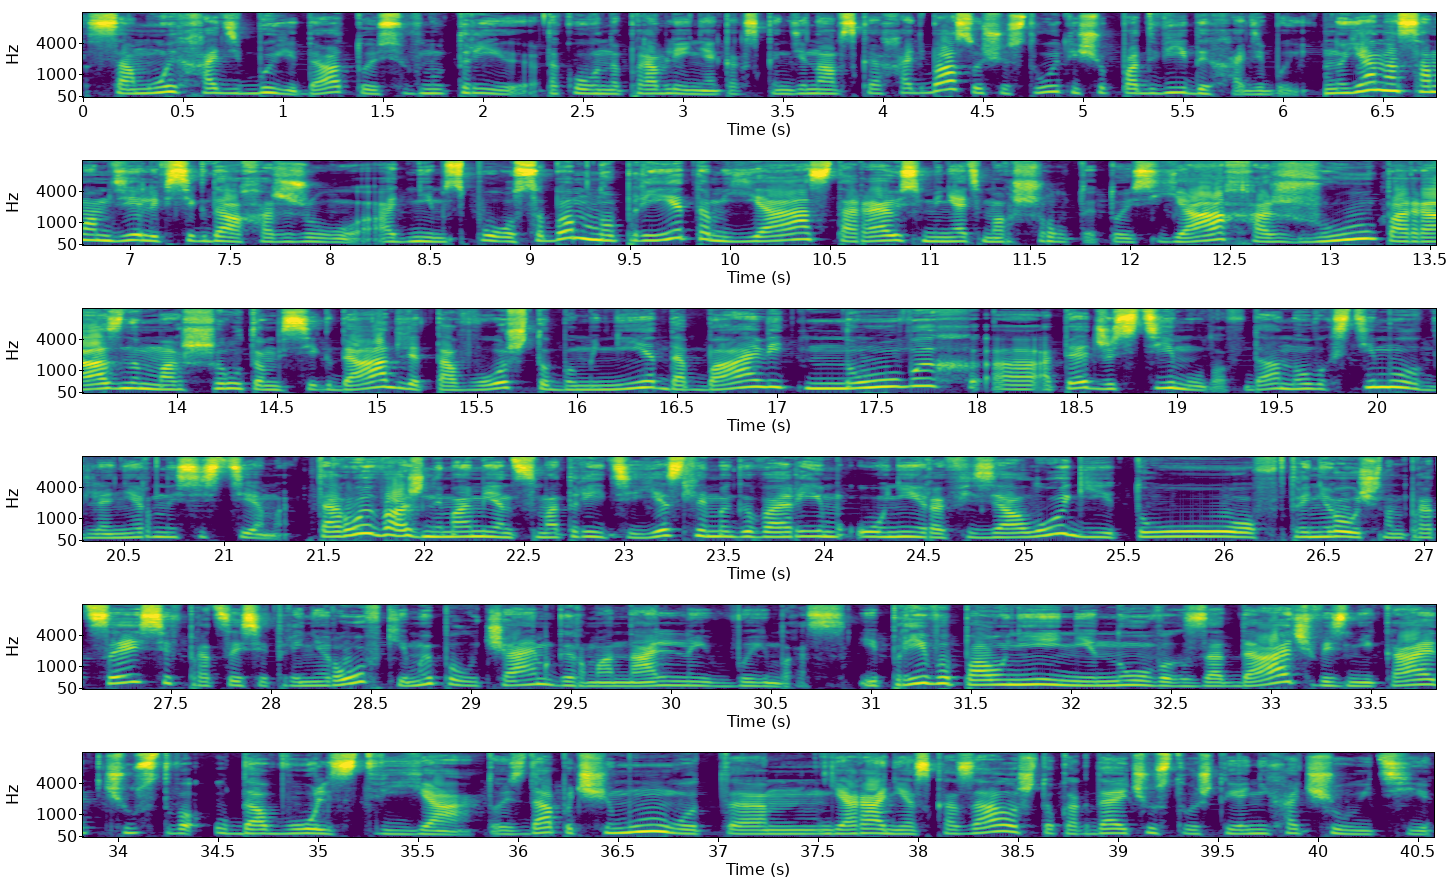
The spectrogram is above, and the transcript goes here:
самой ходьбы, да, то есть внутри такого направления, как скандинавская ходьба, существуют еще подвиды ходьбы. Но я на самом деле всегда хожу одним способом, но при этом я стараюсь менять маршруты. То есть я хожу по разным маршрутам всегда для того, чтобы мне добавить новых, а, опять же, стимулов, да, новых стимулов для нервной системы. Второй важный момент, смотрите, если мы говорим о нейрофизиологии, то в тренировочном процессе, в процессе тренировки мы получаем гормональный выброс. И при выполнении новых задач возникает чувство удовольствия. То есть, да, почему вот э, я ранее сказала, что когда я чувствую, что я не хочу идти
